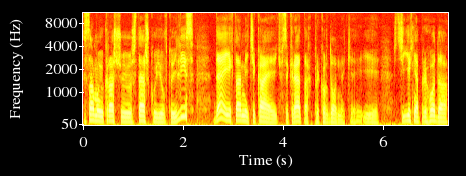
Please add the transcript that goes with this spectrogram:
самою кращою стежкою в той ліс, де їх там і чекають в секретах прикордонники. І їхня пригода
